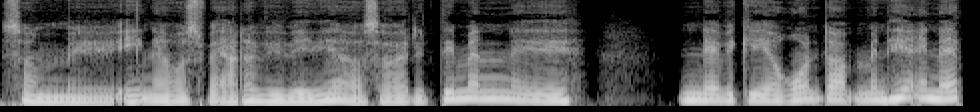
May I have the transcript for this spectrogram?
som øh, en af os værter vi vælger, og så er det det, man øh, navigerer rundt om. Men her i nat,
